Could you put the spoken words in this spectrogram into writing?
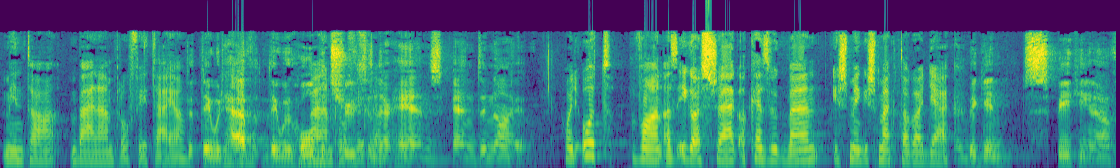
mint a Bálán profétája. That they would have, they would hold the Bálám truth in proféta. their hands and deny it. Hogy ott van az igazság a kezükben, és mégis megtagadják, And begin speaking of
